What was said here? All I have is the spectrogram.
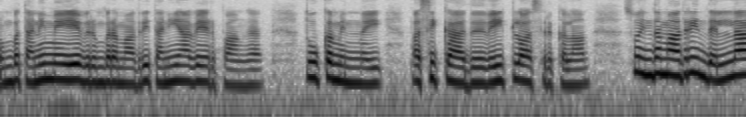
ரொம்ப தனிமையே விரும்புகிற மாதிரி தனியாகவே இருப்பாங்க. தூக்கமின்மை பசிக்காது வெயிட் லாஸ் இருக்கலாம். ஸோ இந்த மாதிரி இந்த எல்லா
